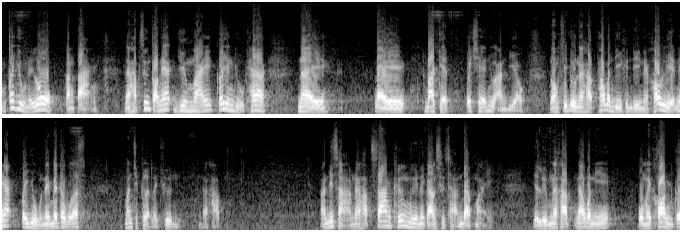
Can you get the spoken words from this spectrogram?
มันก็อยู่ในโลกต่างๆนะครับซึ่งตอนนี้ยืมไม้ก็ยังอยู่แค่ในใน Market Exchange อยู่อันเดียว ลองคิดดูนะครับ ถ้าวันดีคืนดีเนี่ยเขาเอาเหรียญเนี่ยไปอยู่ใน Metaverse มันจะเกิดอะไรขึ้นนะครับ อันที่3นะครับสร้างเครื่องมือในการสื่อสารแบบใหม่ อย่าลืมนะครับณวันนี้โอไมครอนก็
